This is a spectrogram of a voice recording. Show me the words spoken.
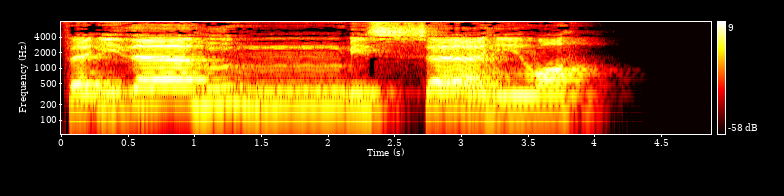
فإذا هم بالساهرة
